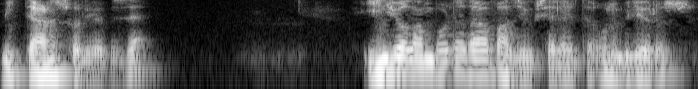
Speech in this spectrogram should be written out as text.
miktarını soruyor bize. İnce olan boruda daha fazla yükselirdi. Onu biliyoruz.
